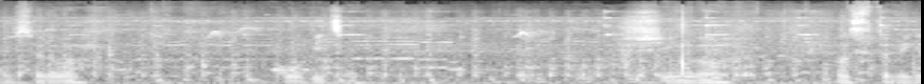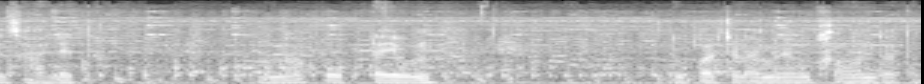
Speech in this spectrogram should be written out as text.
हे सर्व कोबीच आहेत. शेंग मस्तपैकी झालेत. ना पोपटं येऊन दुपारच्या टायमाला येऊन खाऊन जातात.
